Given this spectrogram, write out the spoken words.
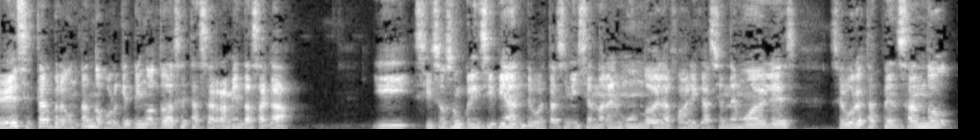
debes estar preguntando por qué tengo todas estas herramientas acá. Y si sos un principiante o estás iniciando en el mundo de la fabricación de muebles, seguro estás pensando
